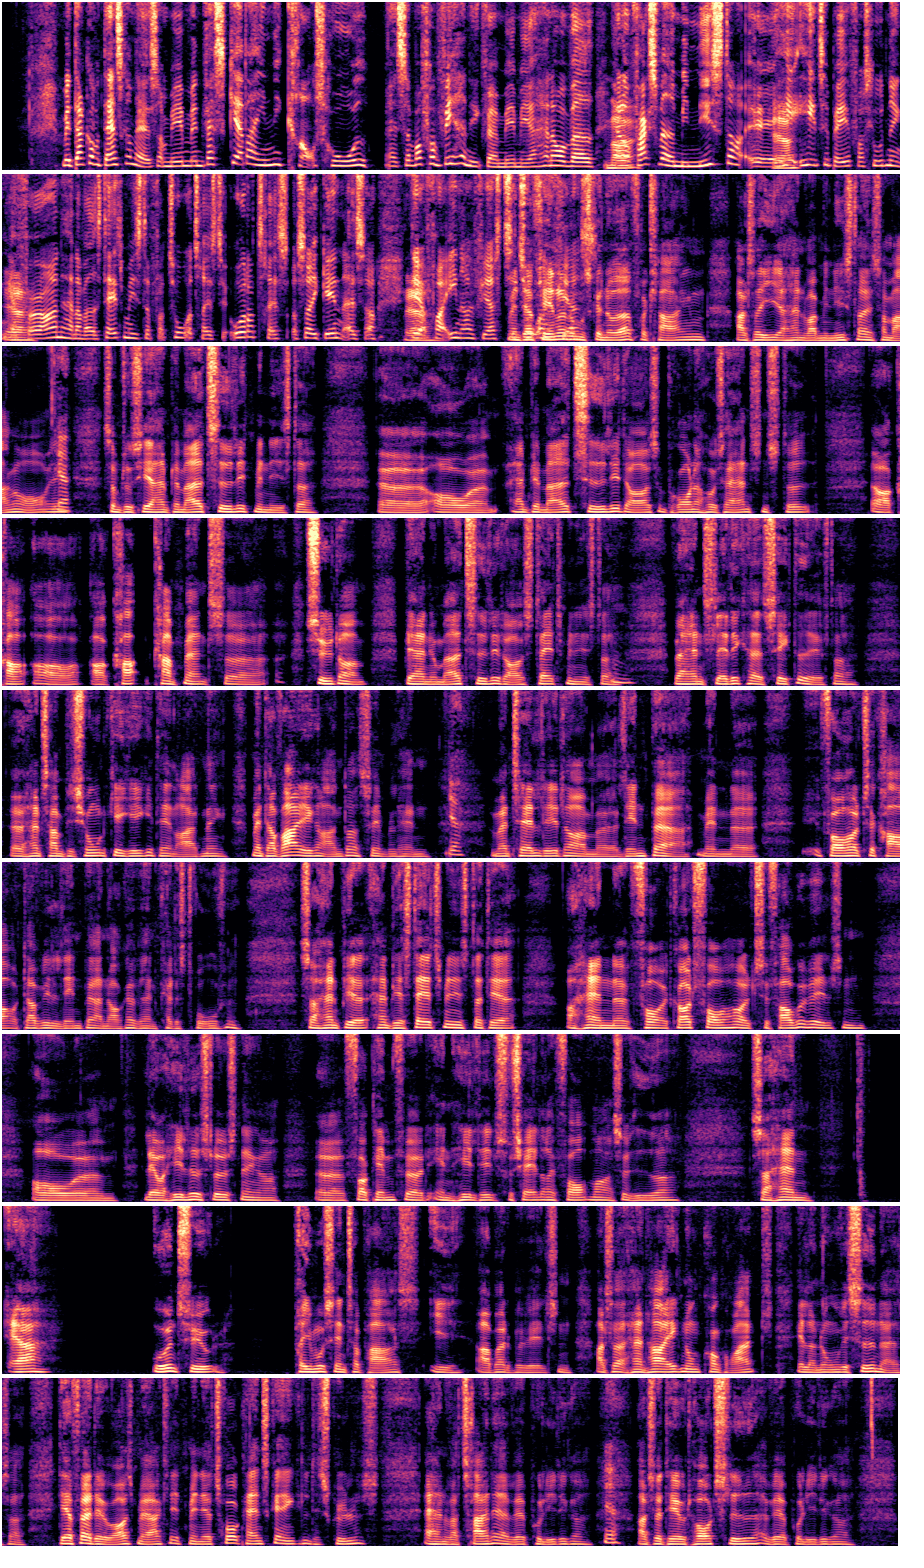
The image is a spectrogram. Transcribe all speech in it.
Men der kommer danskerne altså med, men hvad sker der inde i Kravs hoved? Altså, hvorfor vil han ikke være med mere? Han har jo, været, han har jo faktisk været minister øh, ja. helt, helt tilbage fra slutningen ja. af 40'erne. Han har været statsminister fra 62 til 68, og så igen altså ja. der fra 71 til Men der 72. finder du måske noget af forklaringen, altså i, at han var minister i så mange år. Ikke? Ja. Som du siger, han blev meget tidligt minister. Øh, og øh, han blev meget tidligt også på grund af H.C. Hansens død og, og, og Kampmanns øh, sygdom, blev han jo meget tidligt også statsminister, mm. hvad han slet ikke havde sigtet efter. Øh, hans ambition gik ikke i den retning, men der var ikke andre simpelthen. Ja. Man talte lidt om øh, Lindberg, men øh, i forhold til krav, der ville Lindberg nok have været en katastrofe. Så han bliver, han bliver statsminister der, og han øh, får et godt forhold til fagbevægelsen, og øh, laver helhedsløsninger, øh, får gennemført en hel del sociale reformer osv. Så, så han er uden tvivl primus inter pares i arbejderbevægelsen. Altså, han har ikke nogen konkurrent eller nogen ved siden af sig. Derfor er det jo også mærkeligt, men jeg tror ganske enkelt, det skyldes, at han var træt af at være politiker. Ja. Altså, det er jo et hårdt slid at være politiker.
